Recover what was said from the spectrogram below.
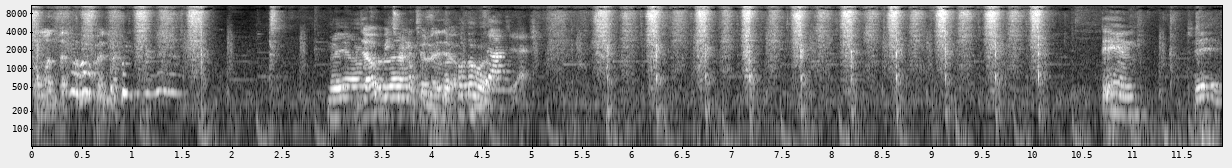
তোমার দ্বারা হবে না ভাই, আমার চলে যাও। চলে যাও। কতবার? দশ বার টেন ঠিক।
